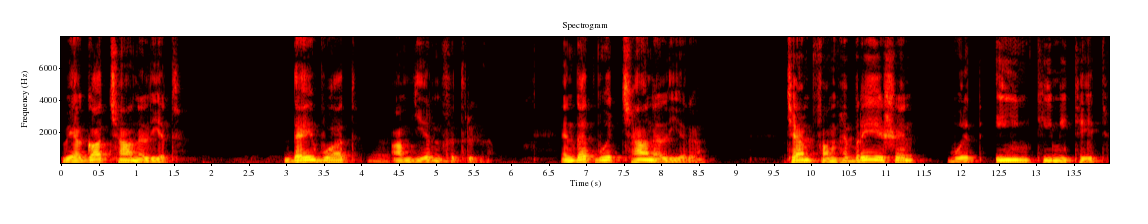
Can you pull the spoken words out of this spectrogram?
Wer Gott channeliert, der wird am jeden vertrauen. Und das Wort channelieren kommt vom hebräischen Wort Intimität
